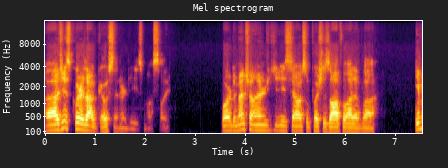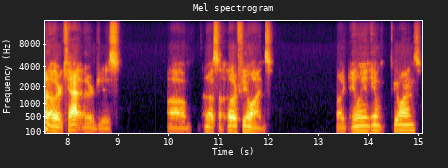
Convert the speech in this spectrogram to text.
Uh, just clears out ghost energies mostly. Or dimensional energies also pushes off a lot of uh, even other cat energies. Um, know, some other felines, like alien felines,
